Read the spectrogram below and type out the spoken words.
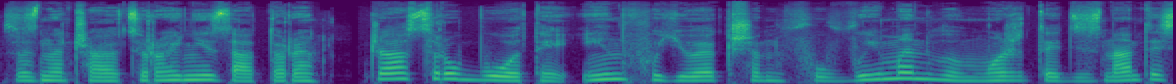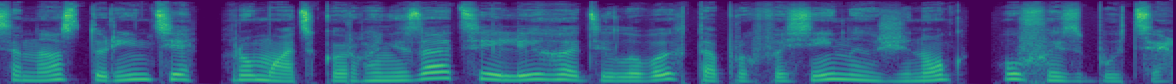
зазначають організатори. Час роботи Info Action for Women ви можете дізнатися на сторінці громадської організації Ліга ділових та професійних жінок у Фейсбуці.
